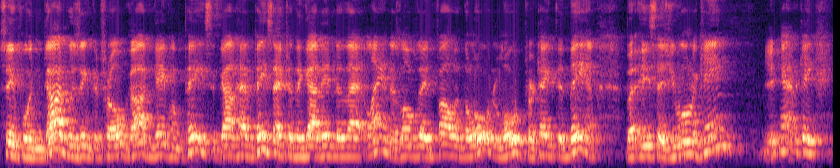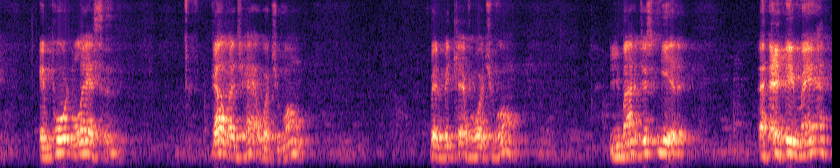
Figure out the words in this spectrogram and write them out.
See, when God was in control, God gave them peace, and God had peace after they got into that land as long as they'd followed the Lord. The Lord protected them. But he says, you want a king? You can have a king. Important lesson. God let you have what you want. Better be careful what you want. You might just get it. Amen.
